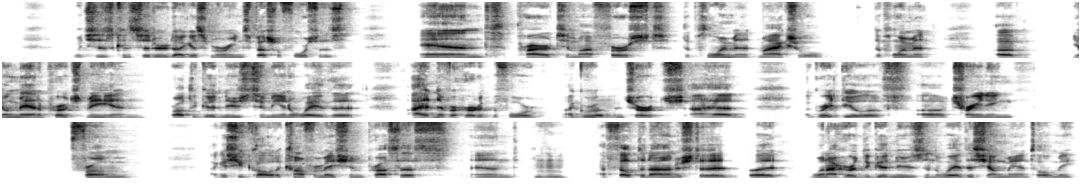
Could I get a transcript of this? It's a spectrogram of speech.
which is considered, I guess, Marine Special Forces. And prior to my first deployment, my actual deployment, a young man approached me and brought the good news to me in a way that I had never heard it before. I grew up mm. in church. I had a great deal of uh, training from, I guess you'd call it a confirmation process. And mm-hmm. I felt that I understood. But when I heard the good news in the way this young man told me,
